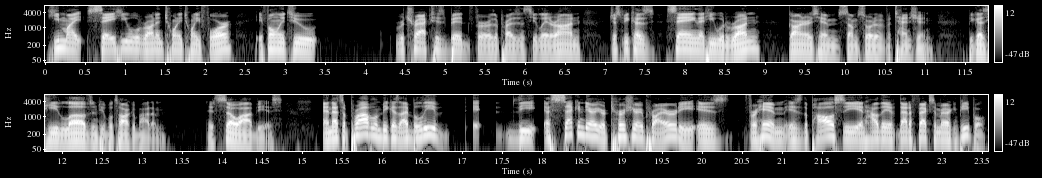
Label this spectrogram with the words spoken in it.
he might say he will run in 2024, if only to retract his bid for the presidency later on, just because saying that he would run garners him some sort of attention because he loves when people talk about him. It's so obvious. And that's a problem because I believe the a secondary or tertiary priority is for him is the policy and how they that affects American people.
